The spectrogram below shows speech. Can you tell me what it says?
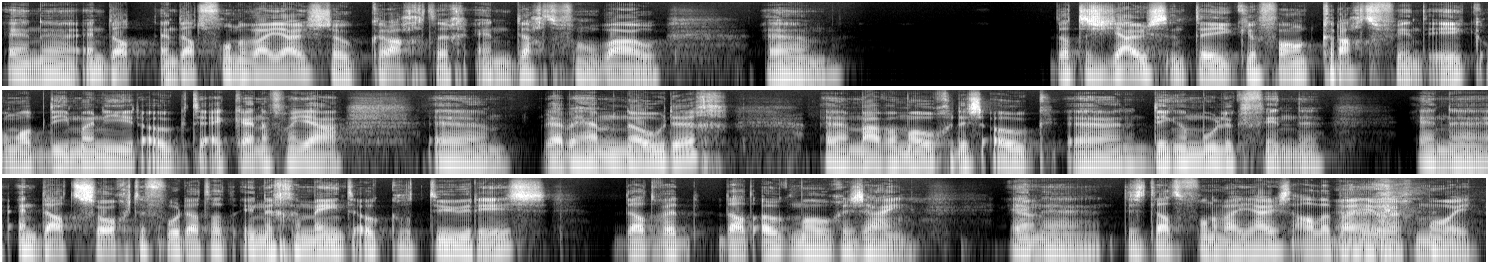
En, eh, en, dat, en dat vonden wij juist ook krachtig en dachten van wauw, ehm, dat is juist een teken van kracht, vind ik, om op die manier ook te erkennen van ja, ehm, we hebben hem nodig, eh, maar we mogen dus ook eh, dingen moeilijk vinden. En, en dat zorgt ervoor dat dat in de gemeente ook cultuur is, dat we dat ook mogen zijn. En eh, dus dat vonden wij juist allebei Ja. heel erg mooi.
